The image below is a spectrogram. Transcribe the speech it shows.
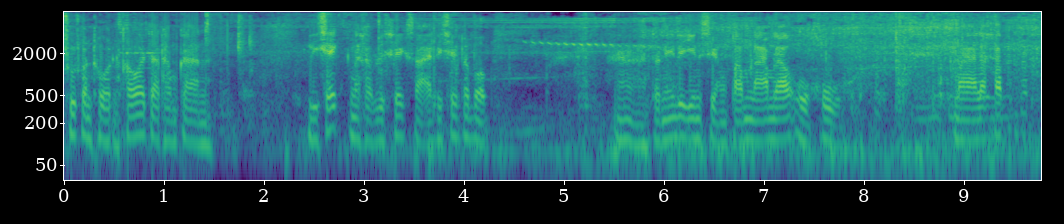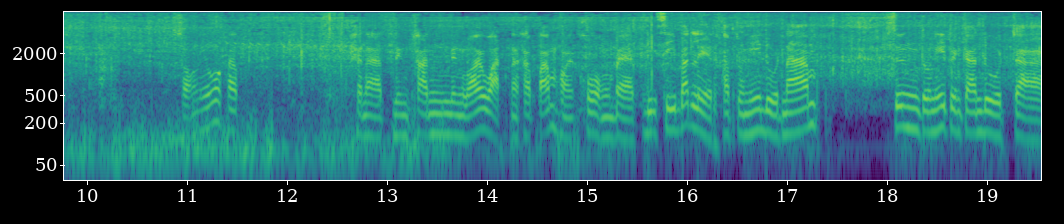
ชุดคอนโทรลเขาก็จะทำการรีเช็คนะครับรีเช็คสายรีเช็คระบบอ่าตอนนี้ได้ยินเสียงปั๊มน้ำแล้วโอ้โหมาแล้วครับสองนิ้วครับ ขนาด 1,100 วัตต์นะครับ ปั๊มหอยโข่งแบบ DC บัตเลตครับ ตรงนี้ดูดน้ำซึ่งตรงนี้เป็นการดูดจาก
